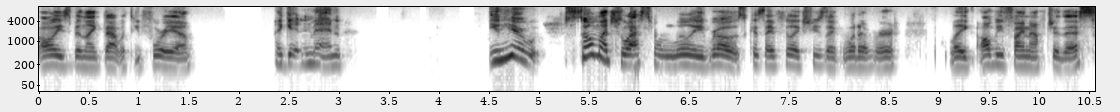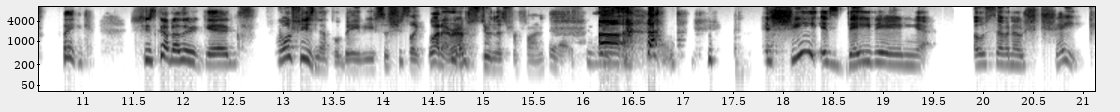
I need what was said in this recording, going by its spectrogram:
always been like that with Euphoria. Like getting men. You hear so much less from Lily Rose because I feel like she's like, whatever. Like, I'll be fine after this. Like, she's got other gigs. Well, she's Nepo baby, so she's like, whatever, I'm just doing this for fun. Yeah. Uh, and she is dating 070 Shake.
